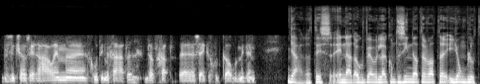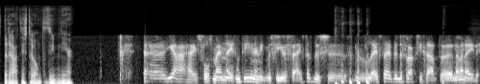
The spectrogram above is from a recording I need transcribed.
Dus ik zou zeggen, hou hem goed in de gaten. Dat gaat zeker goed komen met hem. Ja, dat is inderdaad ook wel leuk om te zien dat er wat jong bloed de raad in stroomt op die manier. Uh, ja, hij is volgens mij 19 en ik ben 54. Dus uh, de leeftijd in de fractie gaat uh, naar beneden.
